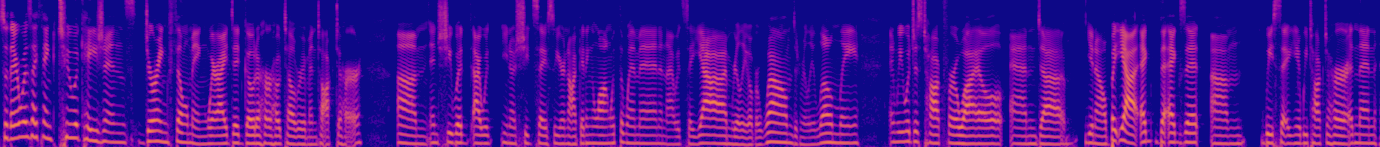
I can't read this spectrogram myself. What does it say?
So there was I think two occasions during filming where I did go to her hotel room and talk to her. Um, and she would, I would, you know, she'd say, So you're not getting along with the women? And I would say, Yeah, I'm really overwhelmed and really lonely. And we would just talk for a while. And, uh, you know, but yeah, the exit, um, we say, you know, we talked to her. And then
